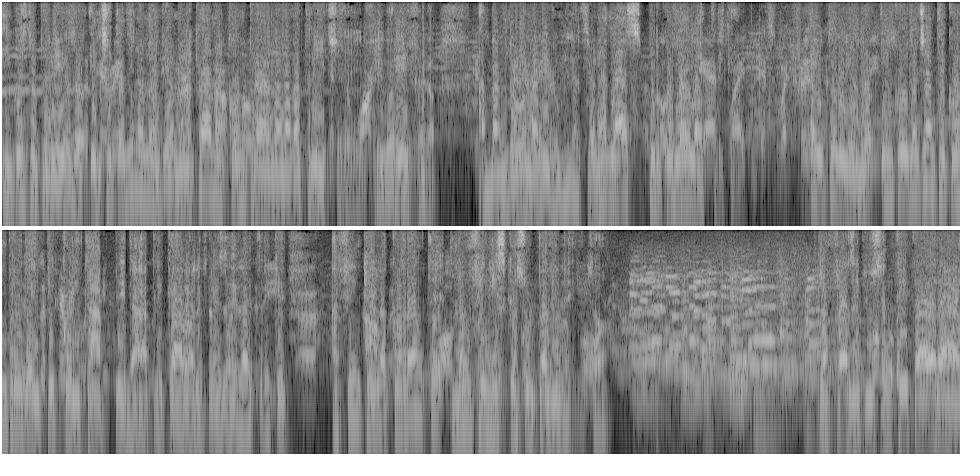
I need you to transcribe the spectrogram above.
In questo periodo il cittadino medio americano compra la lavatrice, il frigorifero, abbandona l'illuminazione a gas per quella elettrica. È il periodo in cui la gente compra dei piccoli tappi da applicare alle prese elettriche affinché la corrente non finisca sul pavimento. La frase più sentita era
